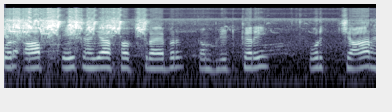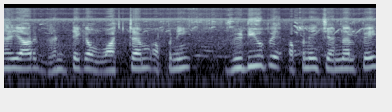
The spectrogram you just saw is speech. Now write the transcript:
और आप एक हज़ार सब्सक्राइबर कंप्लीट करें, और चार हज़ार घंटे का वॉच टाइम अपनी वीडियो पे, अपने चैनल पे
